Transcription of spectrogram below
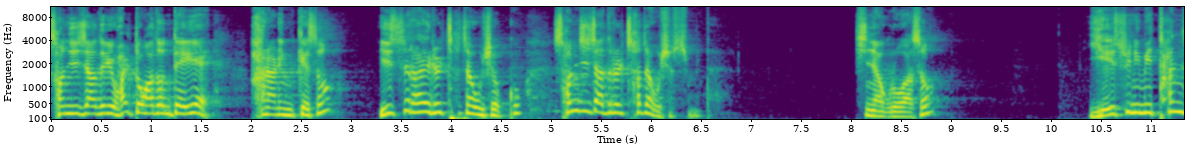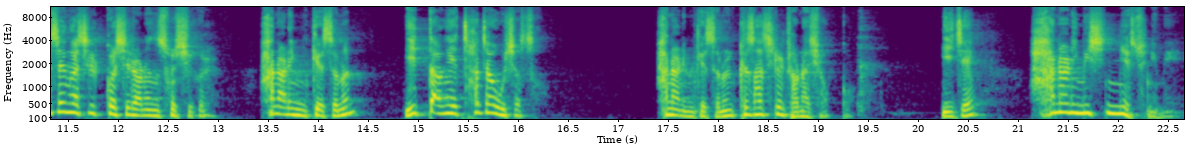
선지자들이 활동하던 때에 하나님께서 이스라엘을 찾아오셨고 선지자들을 찾아오셨습니다. 신약으로 와서 예수님이 탄생하실 것이라는 소식을 하나님께서는 이 땅에 찾아오셔서 하나님께서는 그 사실을 전하셨고 이제 하나님이신 예수님이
